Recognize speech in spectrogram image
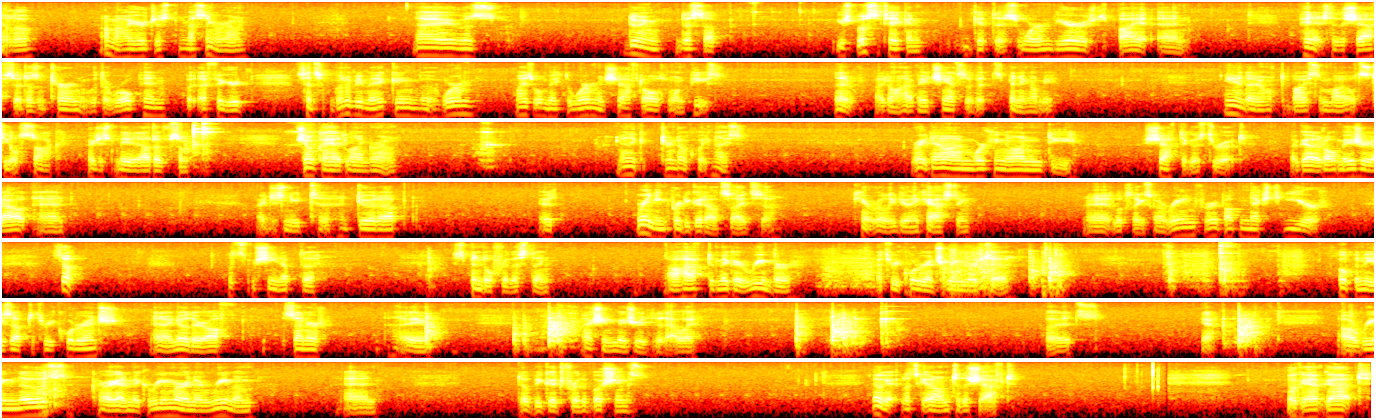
Hello, I'm out here just messing around. I was doing this up. You're supposed to take and get this worm gear, just buy it and pin it to the shaft so it doesn't turn with a roll pin. But I figured since I'm going to be making the worm, might as well make the worm and shaft all as one piece. Then I don't have any chance of it spinning on me. And I don't have to buy some mild steel stock. I just made it out of some junk I had lying around. I think it turned out quite nice. Right now I'm working on the shaft that goes through it. I've got it all measured out and I just need to do it up. It's raining pretty good outside so can't really do any casting. And it looks like it's going to rain for about the next year. So, let's machine up the spindle for this thing. I'll have to make a reamer, a three quarter inch reamer to open these up to three quarter inch and I know they're off center. I actually measured it that way. But it's, yeah. I'll ream those, or I gotta make a reamer and then ream them and they'll be good for the bushings. Okay, let's get on to the shaft. Okay, I've got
